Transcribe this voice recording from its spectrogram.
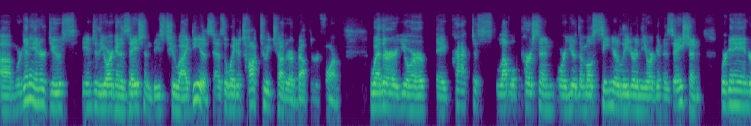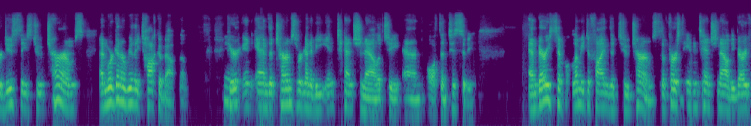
um, we're going to introduce into the organization these two ideas as a way to talk to each other about the reform. Whether you're a practice level person or you're the most senior leader in the organization, we're going to introduce these two terms and we're going to really talk about them yeah. here and, and the terms are going to be intentionality and authenticity and very simple let me define the two terms the first intentionality very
